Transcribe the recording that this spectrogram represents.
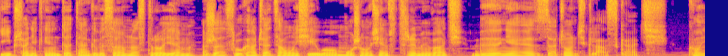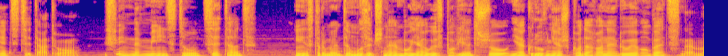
i przeniknięte tak wesołym nastrojem, że słuchacze całą siłą muszą się wstrzymywać, by nie zacząć klaskać. Koniec cytatu. W innym miejscu cytat Instrumenty muzyczne bujały w powietrzu, jak również podawane były obecnym.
